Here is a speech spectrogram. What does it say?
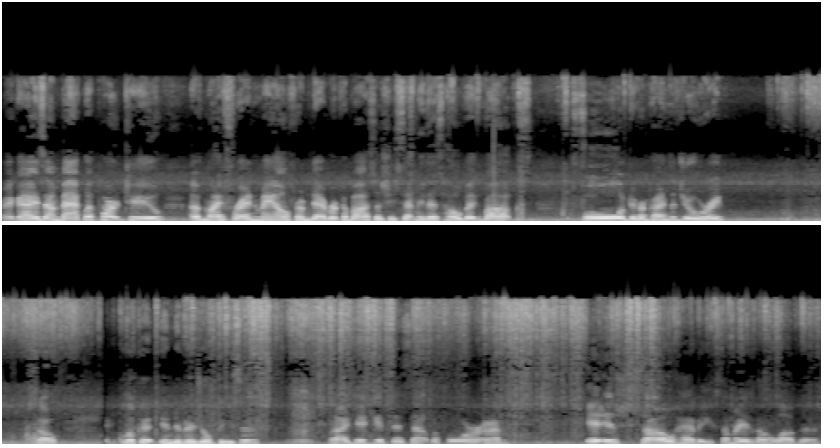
Alright guys, I'm back with part two of my friend mail from Deborah Cabassa. She sent me this whole big box full of different kinds of jewelry. So, look at individual pieces. But I did get this out before, and I'm, it is so heavy. Somebody's going to love this.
